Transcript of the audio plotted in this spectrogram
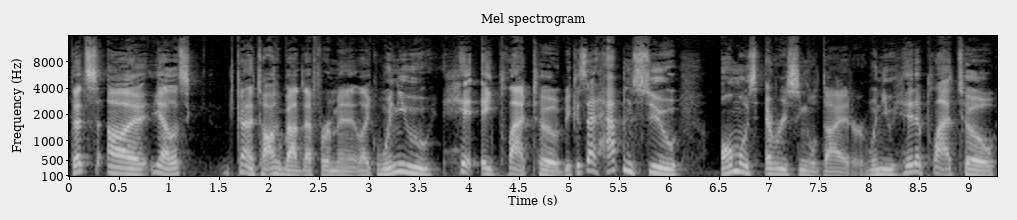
That's uh yeah, let's kind of talk about that for a minute. Like when you hit a plateau, because that happens to almost every single dieter. When you hit a plateau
